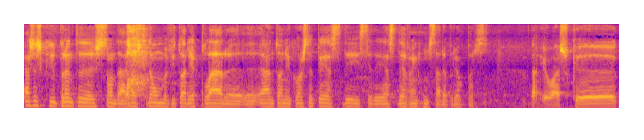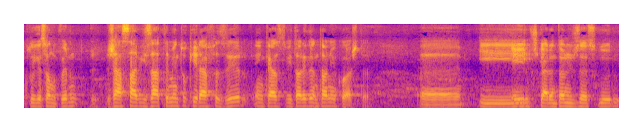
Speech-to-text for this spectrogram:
Achas que, perante as sondagens que dão uma vitória clara eh, a António Costa, PSD e CDS devem começar a preocupar-se? Não, eu acho que a coligação do governo já sabe exatamente o que irá fazer em caso de vitória de António Costa. Uh, e... É ir buscar António José Seguro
